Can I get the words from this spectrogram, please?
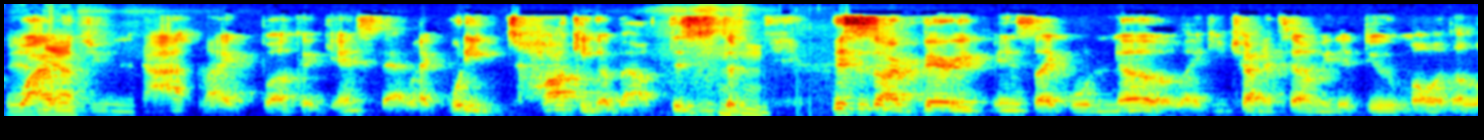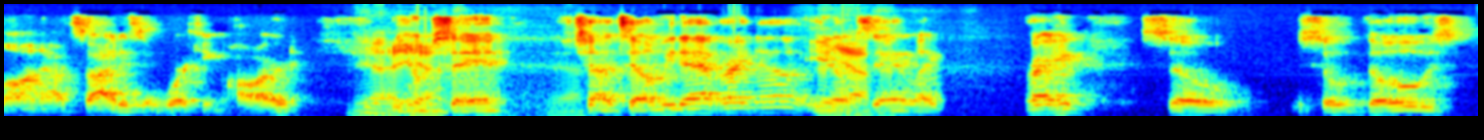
why Yeah. would you not like buck against that like what are you talking about this is the this is our very and it's like well no like you trying to tell me to do mowing the lawn outside isn't working hard Yeah, you know yeah. what I'm saying? Yeah. Trying to tell me that right now? You know what I'm saying? Like, right? So, so those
